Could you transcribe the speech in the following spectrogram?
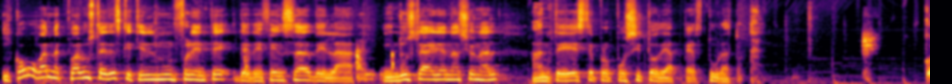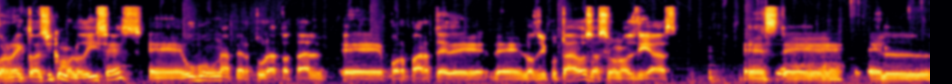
y cómo van a actuar ustedes que tienen un frente de defensa de la industria aérea nacional ante este propósito de apertura total? Correcto, así como lo dices, eh, hubo una apertura total eh, por parte de, los diputados. Hace unos días este, el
